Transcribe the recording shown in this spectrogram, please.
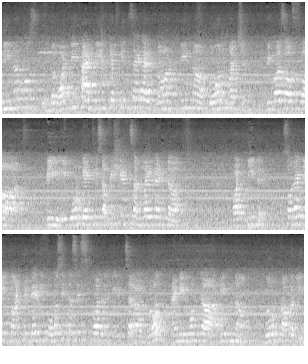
the innermost, the what we had been kept inside has not been uh, grown much because of uh, we, we don't get the sufficient sunlight and uh, what heat so that it can't prepare the photosynthesis for its uh, growth and it won't uh, been uh, grown properly.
